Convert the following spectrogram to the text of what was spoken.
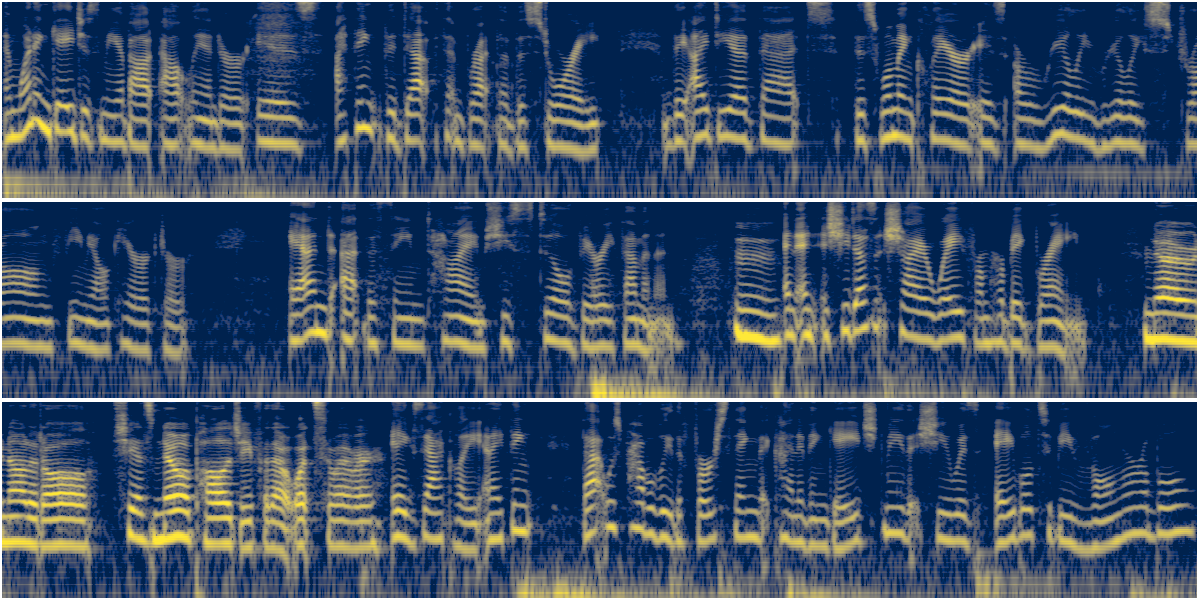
And what engages me about Outlander is, I think, the depth and breadth of the story. The idea that this woman, Claire, is a really, really strong female character. And at the same time, she's still very feminine. And, and she doesn't shy away from her big brain. No, not at all. She has no apology for that whatsoever. Exactly. And I think that was probably the first thing that kind of engaged me that she was able to be vulnerable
